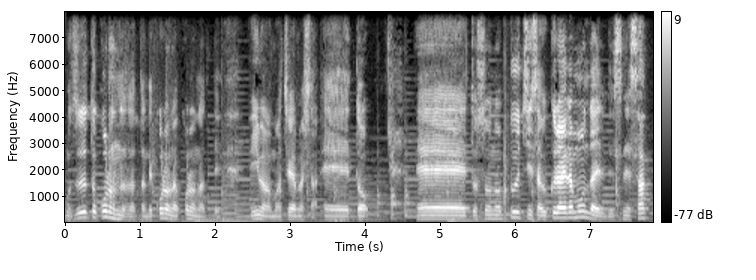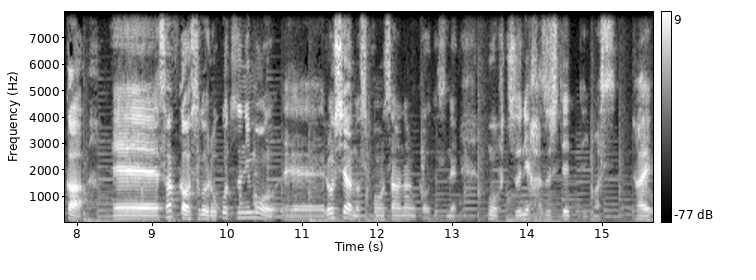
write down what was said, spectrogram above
もうずっとコロナだったんで、コロナ、コロナって、今は間違えました。えっ、ー、と、えっ、ー、と、そのプーチンさん、ウクライナ問題でですね、サッカー、えー、サッカーはすごい露骨にもう、えー、ロシアのスポンサーなんかをですね、もう普通に外してっています。はい。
